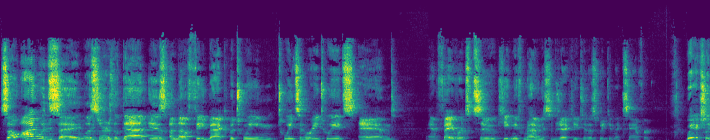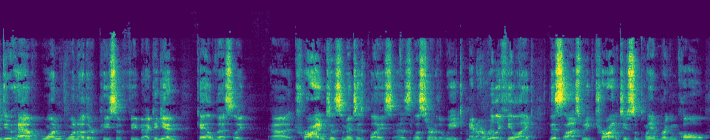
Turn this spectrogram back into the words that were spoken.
So I would say, listeners, that that is enough feedback between tweets and retweets and and favorites to keep me from having to subject you to this week in Nick Sanford. We actually do have one one other piece of feedback. Again, Caleb Vesley uh, trying to cement his place as listener of the week, and I really feel like this last week trying to supplant Brigham Cole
